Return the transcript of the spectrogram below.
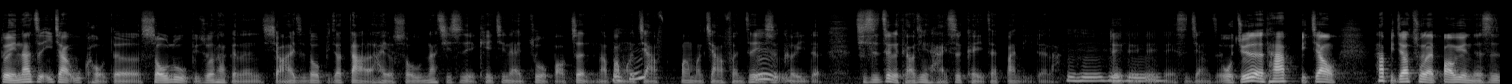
对，那这一家五口的收入，比如说他可能小孩子都比较大了，还有收入，那其实也可以进来做保证，然后帮忙加帮、嗯、忙加分，这也是可以的。其实这个条件还是可以再办理的啦。嗯哼，对对对对，是这样子。我觉得他比较他比较出来抱怨的是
